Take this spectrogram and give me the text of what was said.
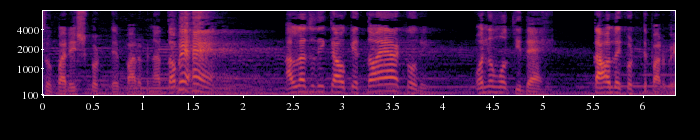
সুপারিশ করতে পারবে না। তবে হ্যাঁ আল্লাহ যদি কাউকে দয়া করে অনুমতি দেয়, তাহলে করতে পারবে।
